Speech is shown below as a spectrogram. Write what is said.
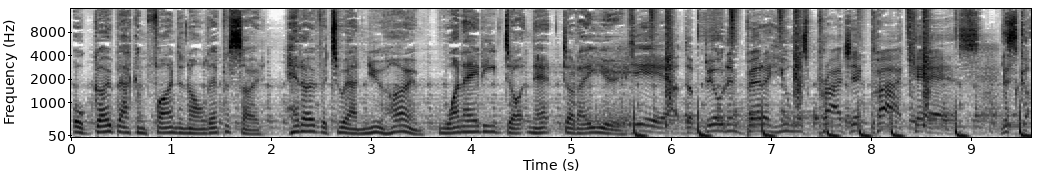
or go back and find an old episode, head over to our new home, 180.net.au. Yeah, the Building Better Humans Project podcast. Let's go.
